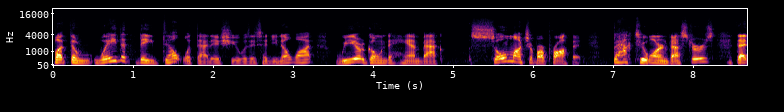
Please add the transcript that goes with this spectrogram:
But the way that they dealt with that issue was they said, you know what? We are going to hand back so much of our profit back to our investors that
